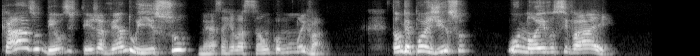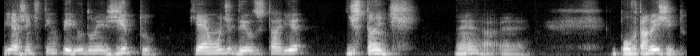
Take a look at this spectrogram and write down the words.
caso Deus esteja vendo isso, nessa relação, como um noivado. Então, depois disso, o noivo se vai. E a gente tem um período no Egito, que é onde Deus estaria distante. Né? É, o povo está no Egito.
